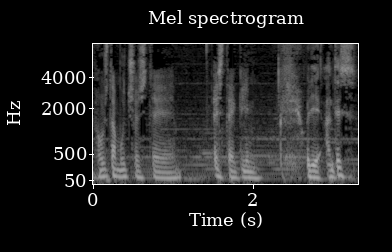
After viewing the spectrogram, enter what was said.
me gusta mucho este, este Klim. Oye, antes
